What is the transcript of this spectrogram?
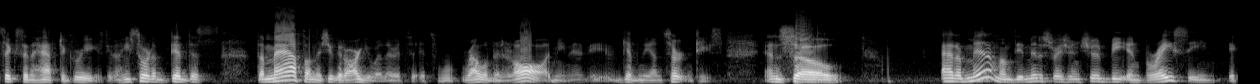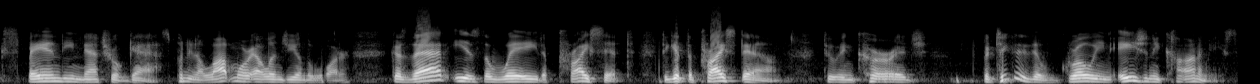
six and a half degrees. You know, he sort of did this the math on this, you could argue whether it's, it's relevant at all, I mean, given the uncertainties. And so, at a minimum, the administration should be embracing expanding natural gas, putting a lot more LNG on the water, because that is the way to price it, to get the price down, to encourage particularly the growing Asian economies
